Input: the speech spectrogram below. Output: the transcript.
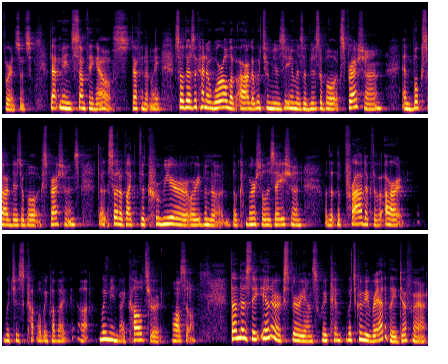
for instance, that means something else, definitely. So there's a kind of world of art of which a museum is a visible expression and books are visible expressions, the, sort of like the career or even the, the commercialization, the, the product of art, which is what we call by, uh, we mean by culture also. Then there's the inner experience, which can, which can be radically different.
